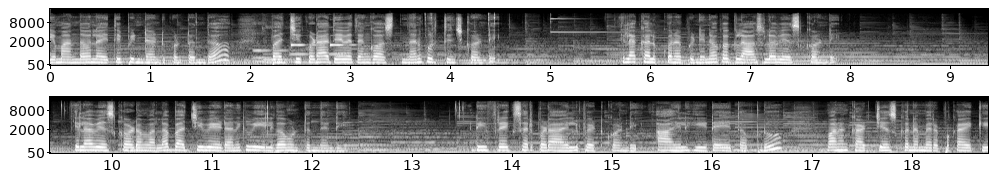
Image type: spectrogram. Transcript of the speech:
ఏ మందంలో అయితే పిండి అంటుకుంటుందో బజ్జీ కూడా అదే విధంగా వస్తుందని గుర్తుంచుకోండి. ఇలా కలుపుకున్న పిండిని ఒక గ్లాసులో వేసుకోండి. ఇలా వేసుకోవడం వల్ల బజ్జీ వేయడానికి వీలుగా ఉంటుందండి. డీప్ ఫ్రైకి సరిపడా ఆయిల్ పెట్టుకోండి. ఆయిల్ హీట్ అయ్యేటప్పుడు మనం కట్ చేసుకున్న మిరపకాయకి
